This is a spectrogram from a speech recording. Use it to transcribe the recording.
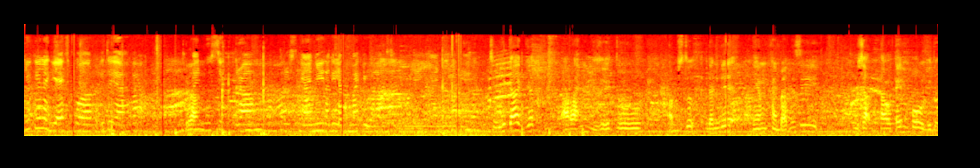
Dia kayak lagi eksplor itu ya apa main musik drum terus nyanyi tadi lihat mic juga langsung mau nyanyi nyanyi. jadi kaget arahnya di situ habis itu dan dia yang hebatnya sih bisa tahu tempo gitu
